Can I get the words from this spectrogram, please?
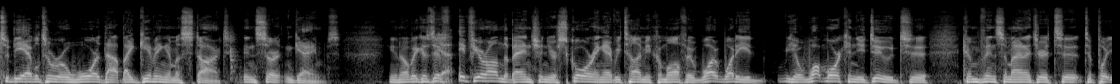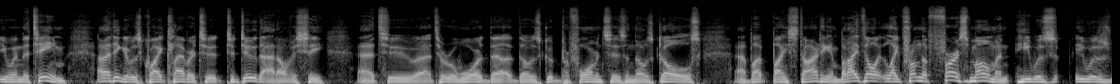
to be able to reward that by giving him a start in certain games. You know, because if, Yeah. if you're on the bench and you're scoring every time you come off it, what what do you you know what more can you do to convince a manager to, to put you in the team? And I think it was quite clever to, to do that. Obviously, uh, to uh, to reward the, those good performances and those goals, uh, but by starting him. But I thought, like from the first moment, he was he was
